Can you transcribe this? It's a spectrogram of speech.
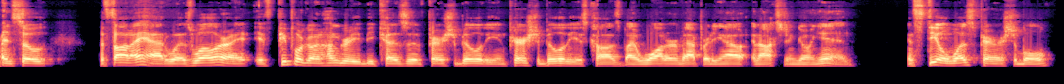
And so the thought I had was, well, all right, if people are going hungry because of perishability, and perishability is caused by water evaporating out and oxygen going in, and steel was perishable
